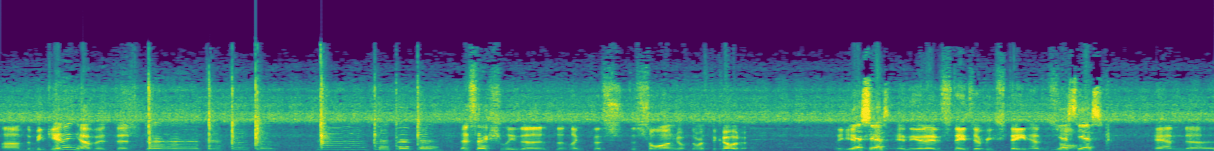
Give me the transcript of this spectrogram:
Uh, the beginning of it, that that's actually the, the like the, the song of North Dakota. Like, Yes, in, yes. In the United States, every state has a song. Yes. Yes. And uh,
